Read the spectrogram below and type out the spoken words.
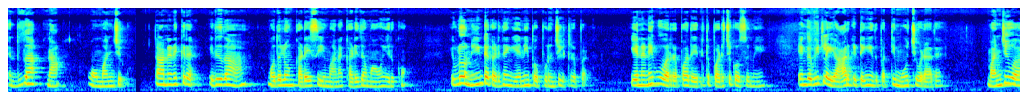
இதுதான் நான் உன் மஞ்சு. நான் நினைக்கிறேன் இதுதான் முதலும் கடைசியுமான கடிதமாகவும் இருக்கும். இவ்வளோ நீண்ட கடிதம் ஏன்னு இப்போ புரிஞ்சுக்கிட்டு இருப்பேன் என் நினைவு வர்றப்போ அதை எடுத்து படிச்சுக்கோ சுமி. எங்கள் வீட்டில் யார்கிட்டேயும் இதை பற்றி மூச்சு விடாத. மஞ்சுவா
